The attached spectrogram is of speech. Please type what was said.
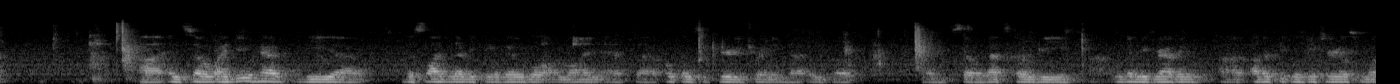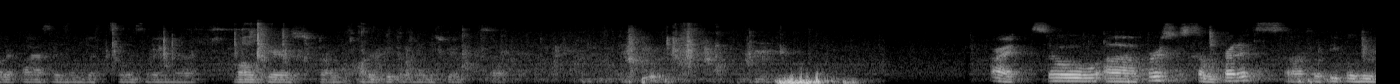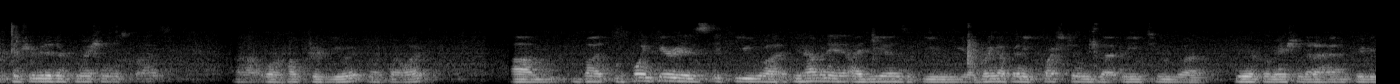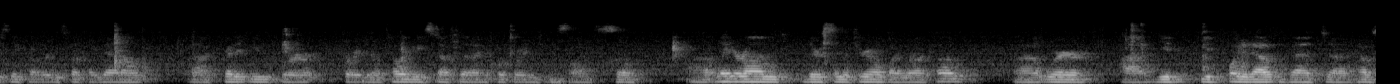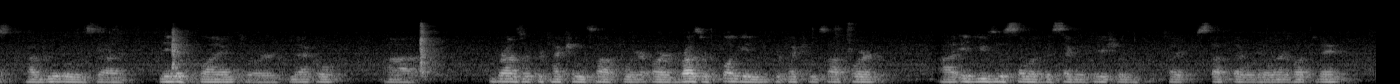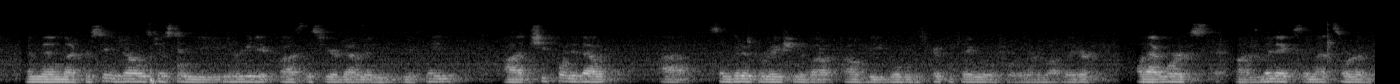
Uh, and so I do have the, uh, the slides and everything available online at uh, opensecuritytraining.info. And so that's going to be, uh, we're going to be grabbing uh, other people's materials from other classes and just soliciting uh, volunteers from other people in the industry. So, thank you. All right, so first, some credits for people who've contributed information in this class uh, or helped review it, like my wife. Um, but the point here is, if you uh, if you have any ideas, if you, you know, bring up any questions that lead to uh, new information that I hadn't previously covered and stuff like that, I'll uh, credit you for for you know telling me stuff that I incorporate into the slides. So uh, later on, there's some material by Rod Kahn uh, where you you pointed out that how how Google's native client or NaCl browser protection software or browser plugin protection software. Uh, it uses some of the segmentation type stuff that we're going to learn about today. And then uh, Christine Jones, just in the intermediate class this year down in McLean, uh, she pointed out uh, some good information about how the global descriptor table, which we'll learn about later, how that works on Linux, and that sort of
